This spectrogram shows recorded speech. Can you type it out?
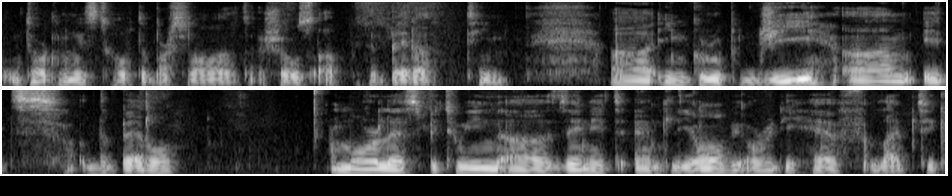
Dortmund is to hope that Barcelona shows up with a better team. Uh, in Group G, um, it's the battle more or less between uh, Zenit and Lyon. We already have Leipzig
